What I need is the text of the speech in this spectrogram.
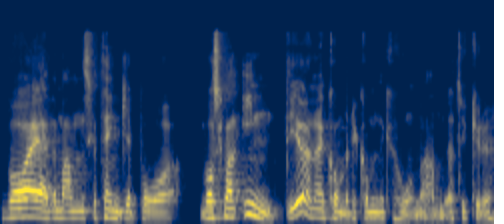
Vad är det man ska tänka på? Vad ska man inte göra när det kommer till kommunikation med andra, tycker du?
